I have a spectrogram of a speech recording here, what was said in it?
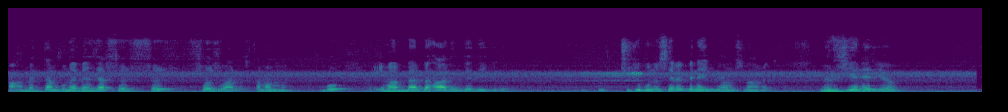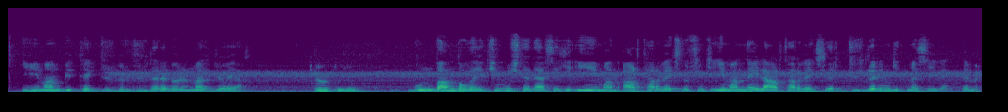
Ahmet'ten buna benzer söz, söz, söz vardır. Tamam mı? Bu İmam Berbehari'nin dediği gibi. Çünkü bunun sebebi ne biliyor musun Ahmet? Mürciye ne diyor? İman bir tek cüzdür, cüzlere bölünmez diyor ya. Evet hocam. Bundan dolayı kim işte derse ki iman artar ve eksilir. Çünkü iman neyle artar ve eksilir? Cüzlerin gitmesiyle. Değil mi?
